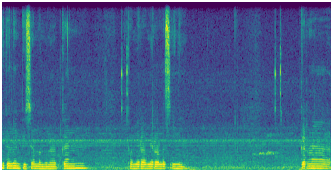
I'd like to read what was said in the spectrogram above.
jadi kalian bisa menggunakan kamera mirrorless ini karena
